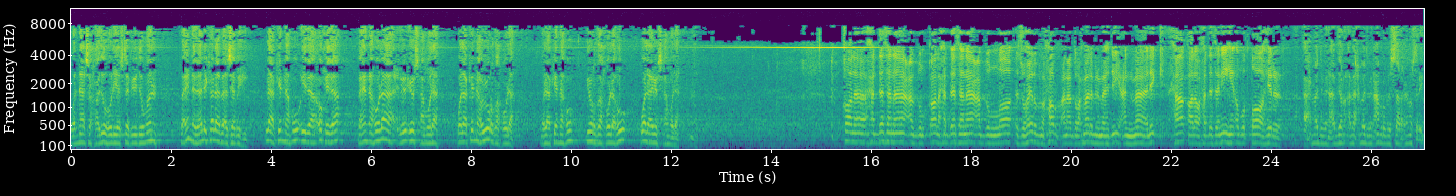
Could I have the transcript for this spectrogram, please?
والناس أخذوه ليستفيدوا منه فإن ذلك لا بأس به. لكنه إذا أخذ فإنه لا يسهم له. ولكنه يرضخ له ولكنه يرضخ له ولا يسهم له. قال حدثنا عبد قال حدثنا عبد الله زهير بن حرب عن عبد الرحمن بن مهدي عن مالك حا قال وحدثنيه أبو الطاهر. أحمد بن عبد أحمد بن عمرو بن السرح المصري.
